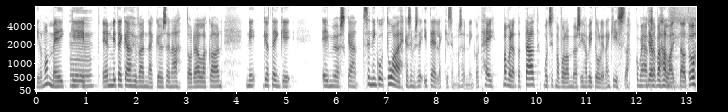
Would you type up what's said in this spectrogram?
ilman meikkiä, mm. en mitenkään hyvän näköisenä todellakaan, niin jotenkin ei myöskään, se niinku tuo ehkä semmoiselle itsellekin semmoisen, niinku, että hei, mä voin ottaa täältä, mutta sitten mä voin olla myös ihan vitullinen kissa, kun mä jaksan vähän laittautua.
